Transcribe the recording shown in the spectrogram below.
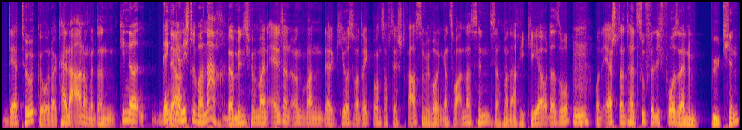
der Türke oder keine Ahnung. Und dann, Kinder denken ja. Ja. nicht drüber nach. dann bin ich mit meinen Eltern irgendwann, der Kiosk war direkt bei uns auf der Straße und wir wollten ganz woanders hin, ich sag mal nach Ikea oder so. Und er stand halt zufällig vor seinem Bütchen.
